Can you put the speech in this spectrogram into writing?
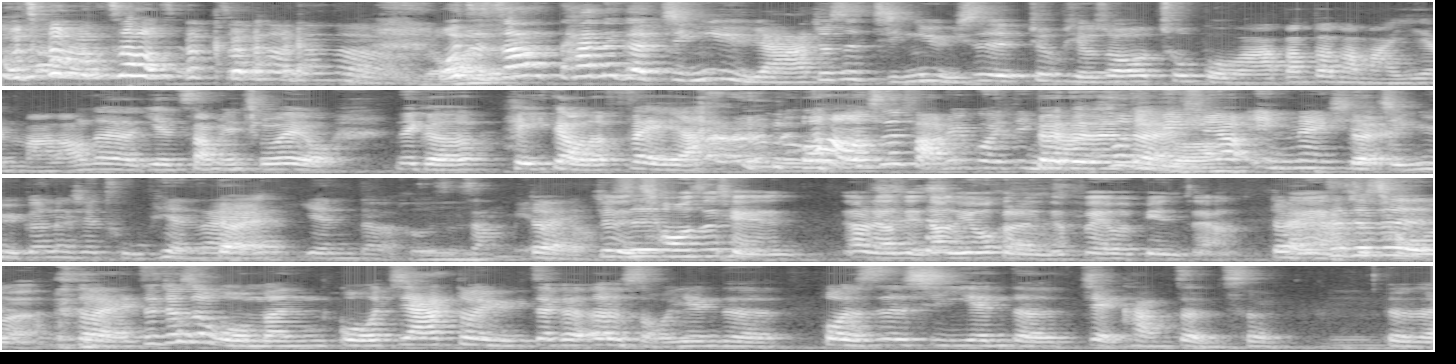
我真的不知道这真个。的真的，我只知道他那个警语啊，就是警语是，就比如说出国啊，帮爸爸买烟嘛，然后那个烟上面就会有那个黑掉的肺啊，那好像是法律规定的啊，对对对说你必须要印那些警语跟那些图片在对。烟的盒子上面。对就是抽之前要了解到底有可能你的肺会变这样，对这就是。对，这就是我们国家对于这个二手烟的或者是吸烟的健康政策，嗯对不对？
